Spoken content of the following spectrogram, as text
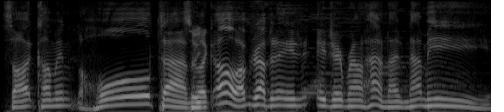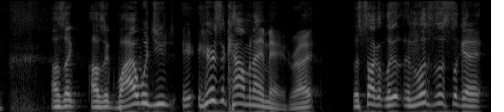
Saw it coming the whole time. So They're you- like, "Oh, I'm drafting AJ, AJ Brown high, not, not me." I was like, "I was like, why would you?" Here's a comment I made. Right? Let's talk and let's let's look at it.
